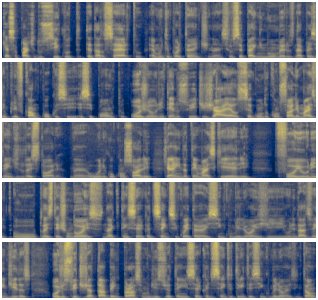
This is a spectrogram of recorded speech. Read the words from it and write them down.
que essa parte do ciclo ter dado certo, é muito importante, né? Se você pega em números, né, para exemplificar um pouco esse, esse ponto, hoje o Nintendo Switch já é o segundo console mais vendido da história, né? O único console que ainda tem mais que ele foi o, o, PlayStation 2, né, que tem cerca de 155 milhões de unidades vendidas. Hoje o Switch já está bem próximo disso, já tem cerca de 135 milhões. Então,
